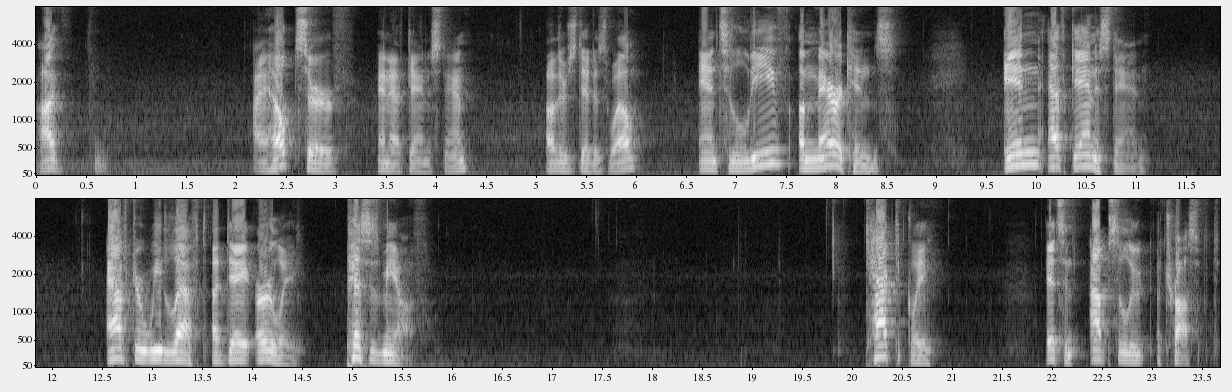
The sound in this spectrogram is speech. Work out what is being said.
i've i helped serve in afghanistan. Others did as well. And to leave americans in afghanistan after we left a day early pisses me off. Tactically it's an absolute atrocity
